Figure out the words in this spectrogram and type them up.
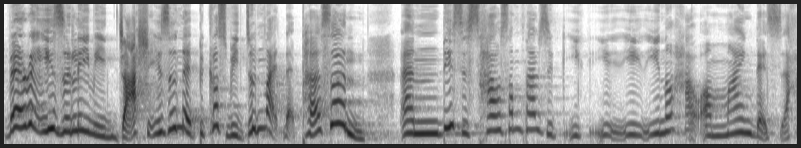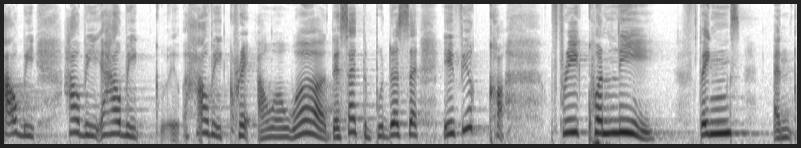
very easily we judge, isn't it? Because we don't like that person. And this is how sometimes you, you, you, you know how our mind that's how we how we how we how we create our world. That's why the Buddha said, if you frequently things and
